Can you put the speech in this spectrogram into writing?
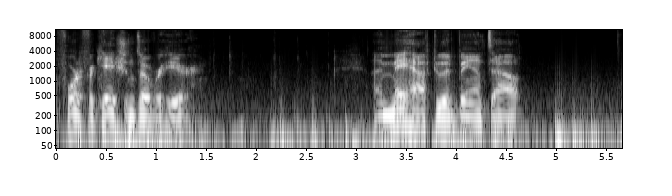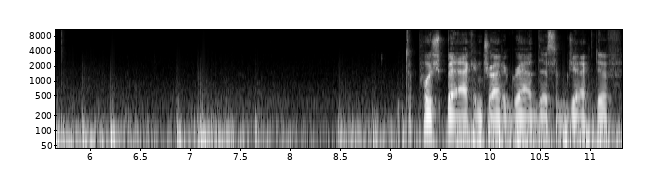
fortifications over here. I may have to advance out to push back and try to grab this objective.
